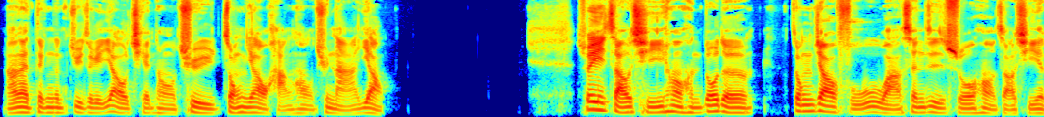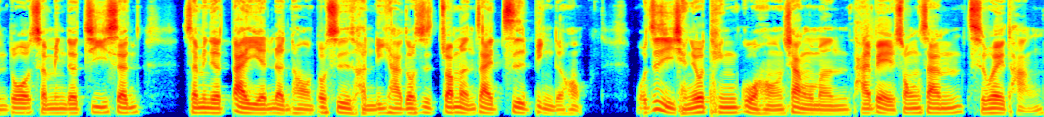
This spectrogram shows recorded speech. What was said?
然后再根据这个药签哦，去中药行哦去拿药。所以早期哈很多的宗教服务啊，甚至说哈早期很多神明的机身、神明的代言人哈，都是很厉害，都是专门在治病的哈。我自己以前就听过哈，像我们台北松山慈惠堂。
